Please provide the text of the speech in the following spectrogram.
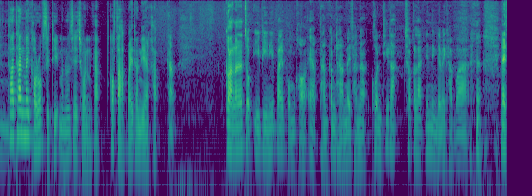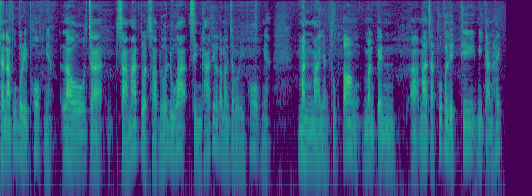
อืมถ้าท่านไม่เคารพสิทธิมนุษยชนครับ ก็ฝากไว้เท่านี้ครับครับก่อนเราจะจบ EP นี้ไปผมขอแอบถามคำถามในฐานะคนที่รักช็อกโกแลตนิดหนึ่งได้ไหมครับว่า ในฐานะผู้บริโภคเนี่ยเราจะสามารถตรวจสอบหรือว่าดูว่าสินค้าที่เรากำลังจะบริโภคเนี่ยมันมาอย่างถูกต้องมันเป็นเอ่อมาจากผู้ผลิตที่มีการให้อ่า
